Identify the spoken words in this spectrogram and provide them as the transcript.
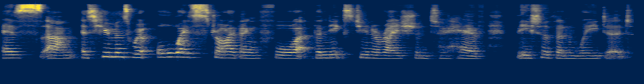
As, um, as humans, we're always striving for the next generation to have better than we did.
